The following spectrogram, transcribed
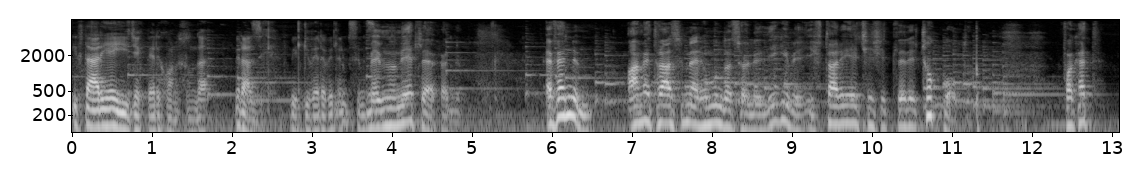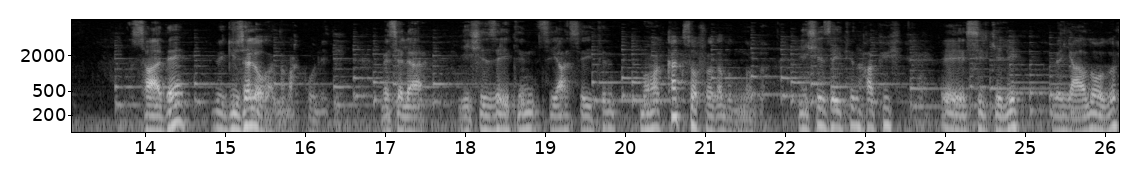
iftariye yiyecekleri konusunda birazcık bilgi verebilir misiniz? Memnuniyetle efendim. Efendim, Ahmet Rasim merhumun da söylediği gibi iftariye çeşitleri çok boldu. Fakat sade ve güzel olanı makbul idi. Mesela yeşil zeytin, siyah zeytin muhakkak sofrada bulunurdu. Yeşil zeytin hafif e, sirkeli ve yağlı olur.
